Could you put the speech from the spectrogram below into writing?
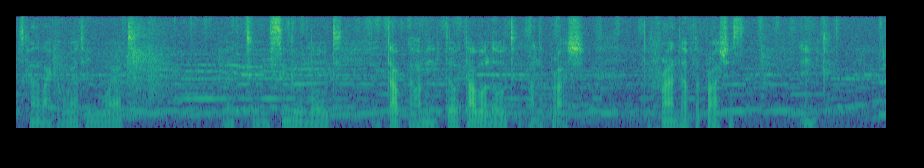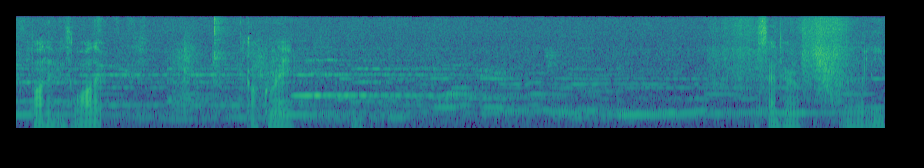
It's kind of like a wet in wet but uh, single load dub I mean double load on the brush. The front of the brush is ink bottom is water or gray. The center of the leaf,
